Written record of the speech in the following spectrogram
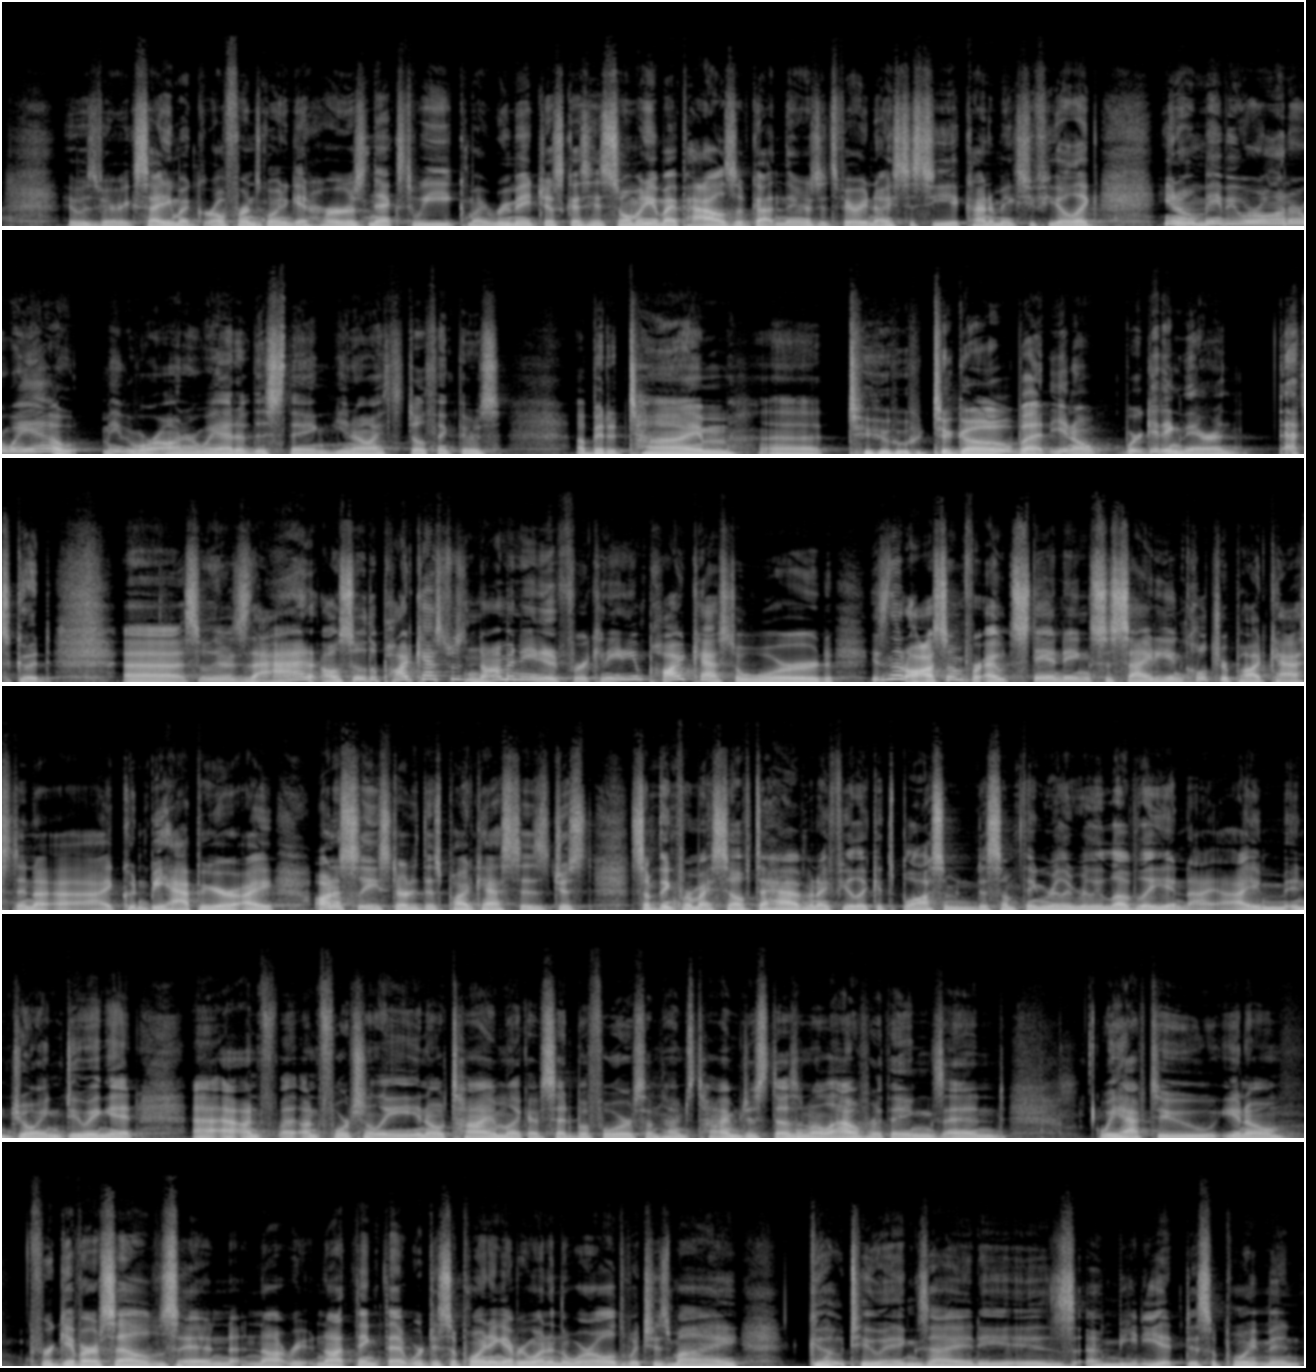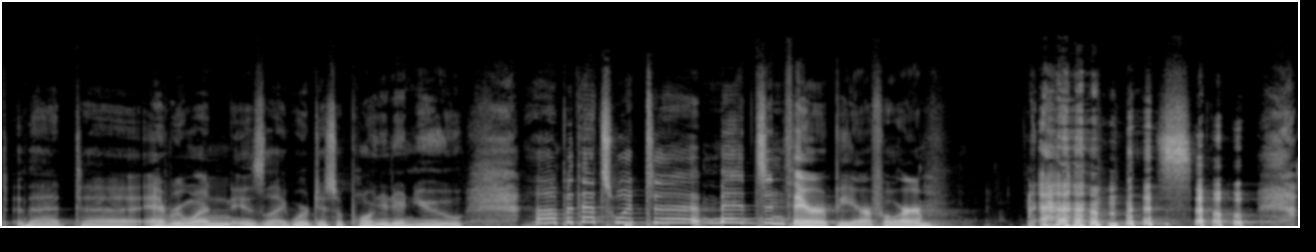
It was very exciting. My girlfriend's going to get hers next week. My roommate just got his. So many of my pals have gotten theirs. It's very nice to see. It kind of makes you feel like, you know, maybe we're on our way out. Maybe we're on our way out of this thing. You know, I still think there's a bit of time uh, to to go, but you know, we're getting there, and that's good. Uh, so there's that. Also, the podcast was nominated for a Canadian Podcast Award. Isn't that awesome for Outstanding Society and Culture Podcast? And I, I couldn't be happier. I honestly started this podcast as just something for myself to have, and I feel like it's blossomed into something really, really lovely, and I, I'm enjoying doing it. Uh, un- unfortunately, you know, time, like I've said before, sometimes time just doesn't allow for things, and we have to, you know, forgive ourselves and not re- not think that we're disappointing everyone in the world, which is my go to anxiety is immediate disappointment that uh, everyone is like, we're disappointed in you. Uh, but that's what uh, meds and therapy are for. Um, so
